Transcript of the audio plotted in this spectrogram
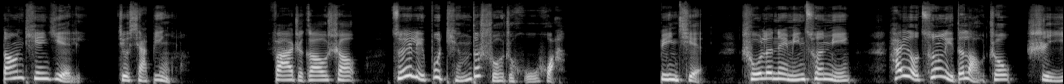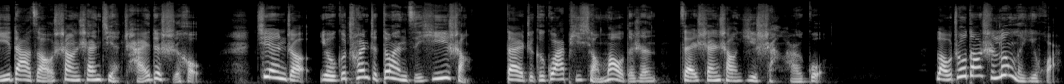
当天夜里就下病了，发着高烧，嘴里不停的说着胡话，并且除了那名村民，还有村里的老周，是一大早上山捡柴的时候，见着有个穿着缎子衣裳。戴着个瓜皮小帽的人在山上一闪而过，老周当时愣了一会儿，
